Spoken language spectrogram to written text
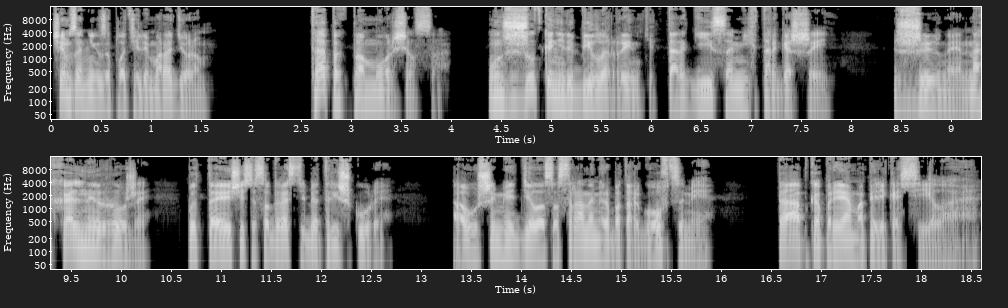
чем за них заплатили мародерам. Тапок поморщился. Он жутко не любил рынки, торги самих торгашей. Жирные, нахальные рожи, пытающиеся содрать с тебя три шкуры. А уж иметь дело со сраными работорговцами... Тапка прямо перекосила.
